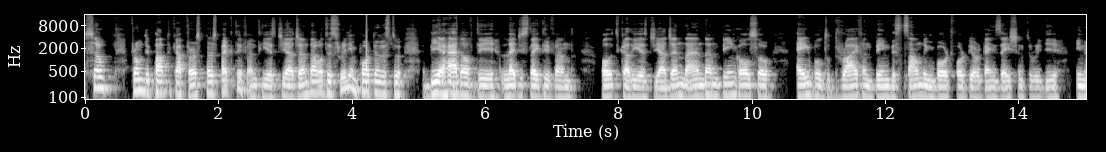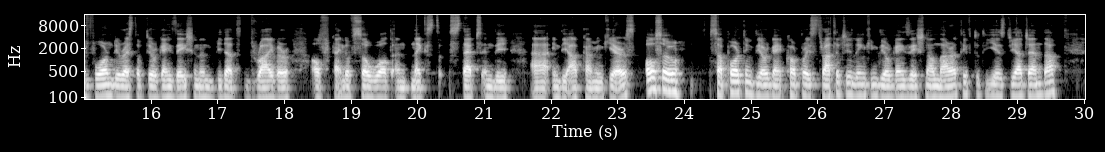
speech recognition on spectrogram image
So from the public affairs perspective and ESG agenda what is really important is to be ahead of the legislative and political ESG agenda and then being also able to drive and being the sounding board for the organization to really inform the rest of the organization and be that driver of kind of so what and next steps in the uh, in the upcoming years. Also supporting the organ- corporate strategy linking the organizational narrative to the esg agenda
